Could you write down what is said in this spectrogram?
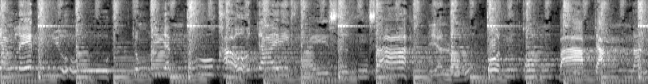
ยังเล็กอยู่ จงเรียนรู้เข้าใจใฝ่ศึกษา อย่าหลงกลคนปากจำนัน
